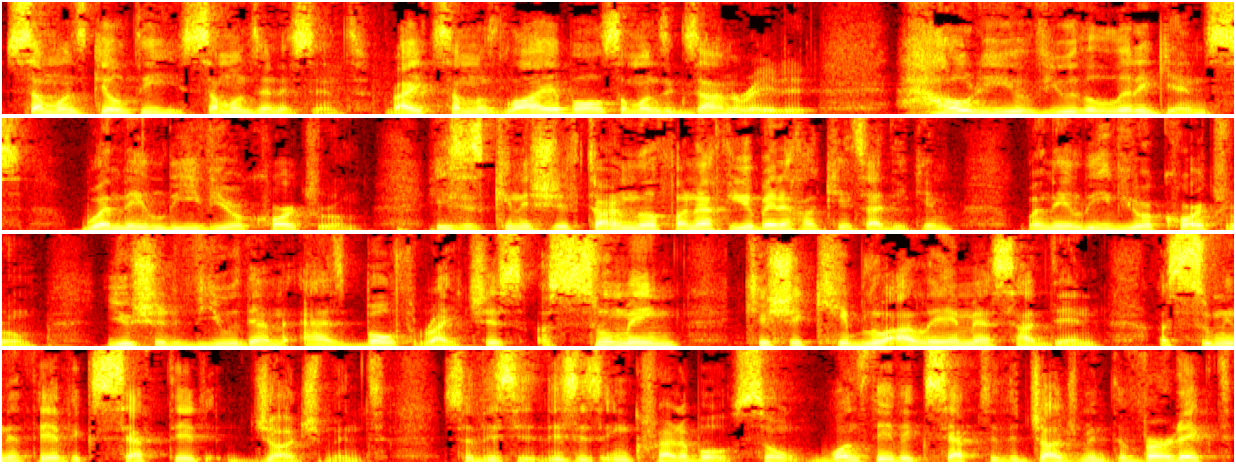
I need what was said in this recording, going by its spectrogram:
Someone's guilty, someone's innocent, right? Someone's liable, someone's exonerated. How do you view the litigants when they leave your courtroom. He says, When they leave your courtroom, you should view them as both righteous, assuming assuming that they have accepted judgment. So this is, this is incredible. So once they've accepted the judgment, the verdict,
